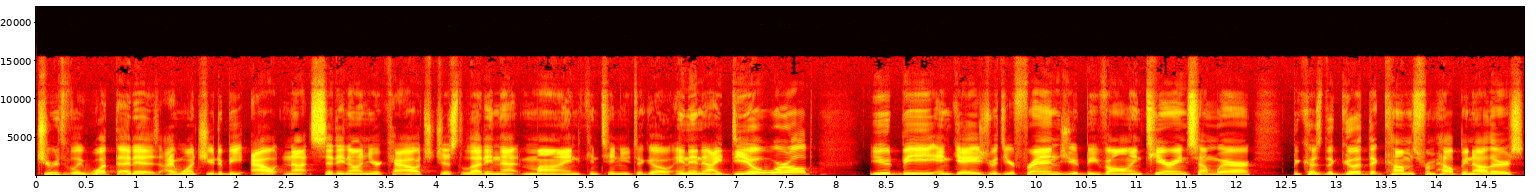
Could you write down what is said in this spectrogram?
truthfully what that is. I want you to be out, not sitting on your couch, just letting that mind continue to go. In an ideal world, you'd be engaged with your friends, you'd be volunteering somewhere because the good that comes from helping others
